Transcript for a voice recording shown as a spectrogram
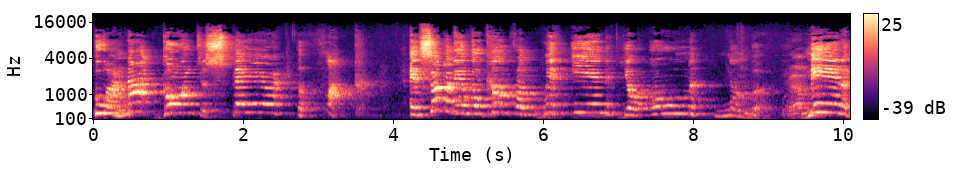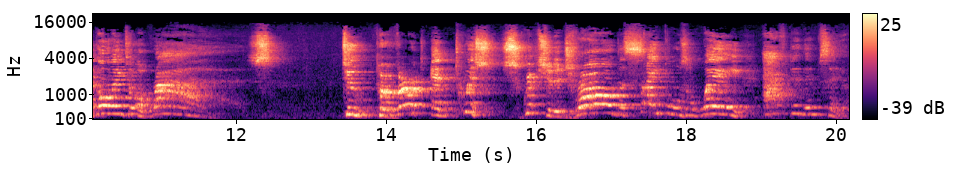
who are not going to spare the flock. And some of them will come from within your own number. Yeah. Men are going to arise to pervert and twist scripture to draw disciples away after themselves.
